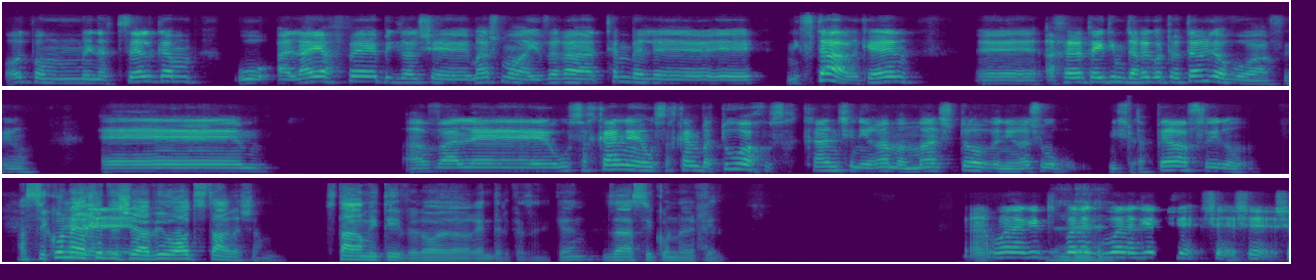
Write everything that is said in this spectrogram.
עוד פעם, הוא מנצל גם, הוא עלה יפה בגלל שמה שמו, העיוור הטמבל אה, אה, נפטר, כן? אה, אחרת הייתי מדרג אותו יותר גבוה אפילו. אה, אבל אה, הוא שחקן, אה, הוא שחקן בטוח, הוא שחקן שנראה ממש טוב, ונראה שהוא משתפר אפילו. הסיכון אין, היחיד זה אה, שיביאו עוד סטאר לשם. סטאר אמיתי ולא רנדל כזה, כן? זה הסיכון היחיד. אה, בוא נגיד, בוא נגיד, בוא נגיד ש, ש, ש, ש,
